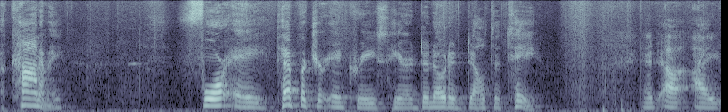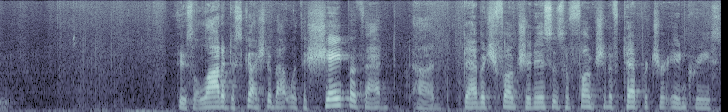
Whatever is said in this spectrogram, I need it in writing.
economy for a temperature increase here denoted delta T? And uh, I, there's a lot of discussion about what the shape of that uh, damage function is as a function of temperature increase.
